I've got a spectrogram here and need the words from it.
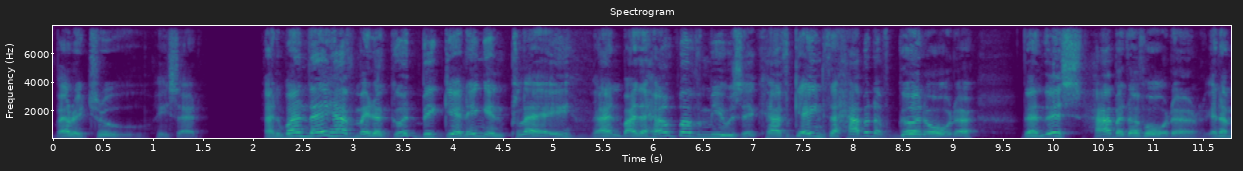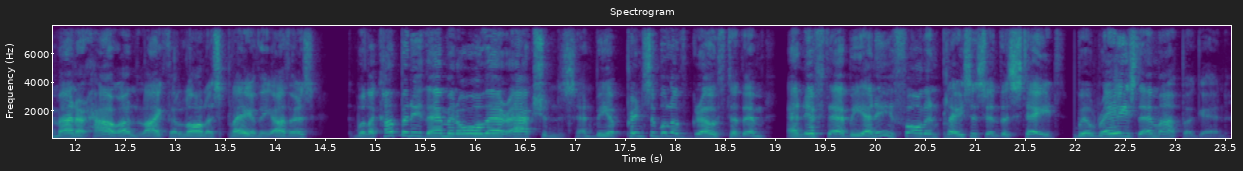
Very true, he said. And when they have made a good beginning in play, and by the help of music have gained the habit of good order, then this habit of order, in a manner how unlike the lawless play of the others, will accompany them in all their actions, and be a principle of growth to them, and if there be any fallen places in the state, will raise them up again.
